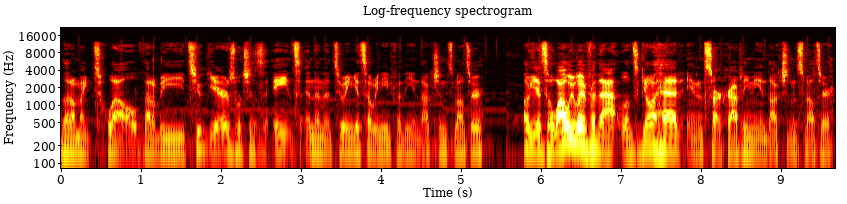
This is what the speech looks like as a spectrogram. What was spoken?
That'll make 12. That'll be two gears, which is eight, and then the two ingots that we need for the induction smelter. Okay, so while we wait for that, let's go ahead and start crafting the induction smelter.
